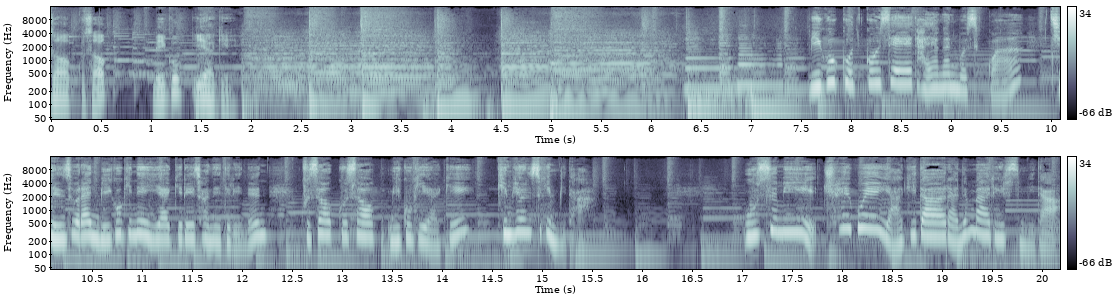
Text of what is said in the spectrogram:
구석구석 미국 이야기 미국 곳곳의 다양한 모습과 진솔한 미국인의 이야기를 전해드리는 구석구석 미국 이야기 김현숙입니다. 웃음이 최고의 약이다라는 말이 있습니다.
